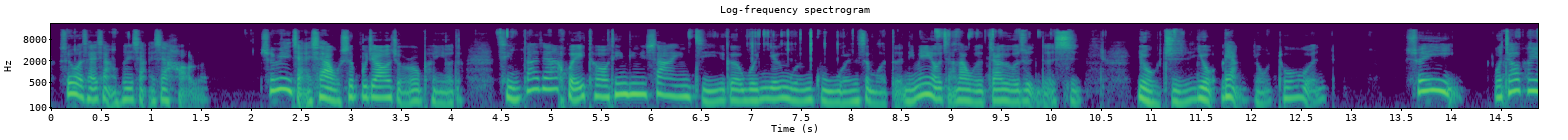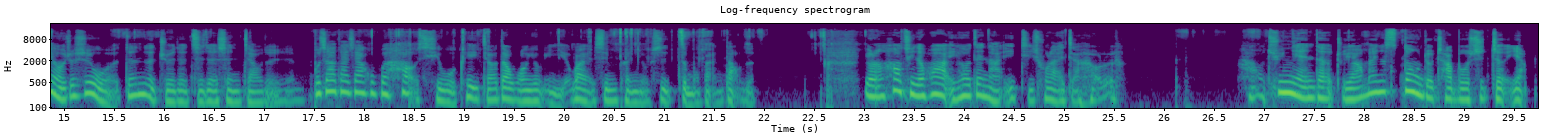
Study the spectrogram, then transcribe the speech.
所以我才想分享一下好了。顺便讲一下，我是不交酒肉朋友的，请大家回头听听上一集一个文言文、古文什么的，里面有讲到我的交友准则是有质、有量、有多文。所以我交朋友就是我真的觉得值得深交的人。不知道大家会不会好奇，我可以交到网友以外的新朋友是怎么办到的？有人好奇的话，以后再拿一集出来讲好了。好，去年的主要 milestone 就差不多是这样。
